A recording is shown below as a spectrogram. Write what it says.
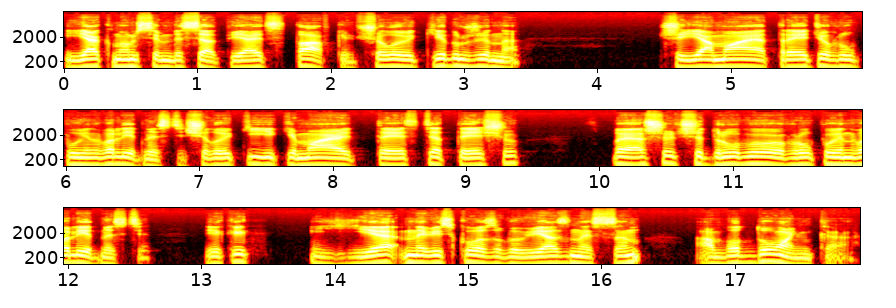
як 0,75 ставки, чоловіки, дружина, чия має третю групу інвалідності, чоловіки, які мають тестя, тещу з першою чи другою групою інвалідності, яких є невійськовозобов'язаний син або донька.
